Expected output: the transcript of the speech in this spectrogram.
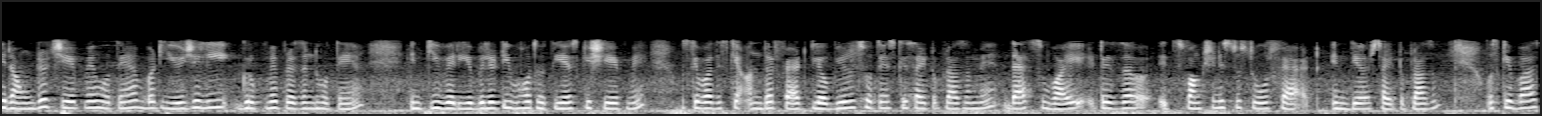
ये राउंडेड शेप में होते हैं बट यूजुअली ग्रुप में प्रेजेंट होते हैं। इनकी वेरिएबिलिटी बहुत होती है इसके शेप में। उसके बाद इसके अंदर फैट ग्लोब्यूल्स होते हैं इसके साइटोप्लाज्म में। That's why it is its function is to store fat in their cytoplasm उसके बाद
